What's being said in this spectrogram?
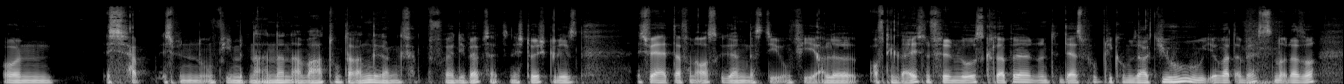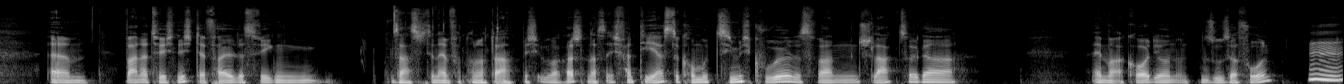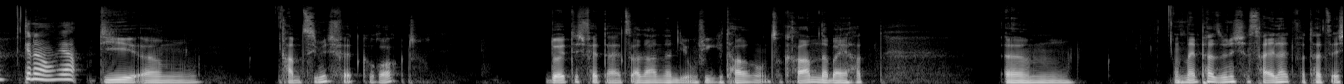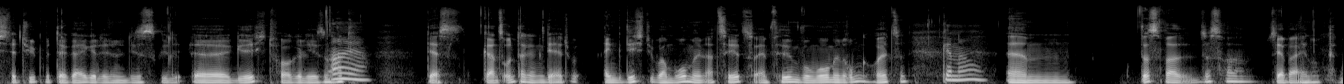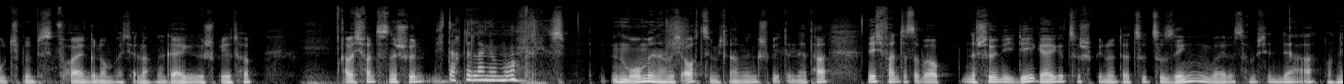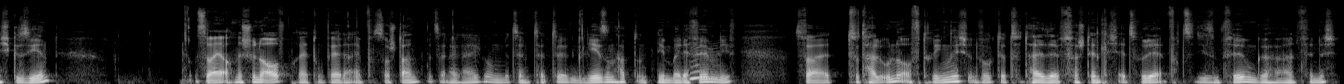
und ich habe, ich bin irgendwie mit einer anderen Erwartung daran gegangen. Ich habe vorher die Webseite nicht durchgelesen. Ich wäre halt davon ausgegangen, dass die irgendwie alle auf den gleichen Film losklöppeln und hinterher das Publikum sagt, juhu, ihr wart am besten oder so. Ähm, war natürlich nicht der Fall, deswegen saß ich dann einfach nur noch da, mich überraschen lassen. Ich fand die erste Kombo ziemlich cool. Das war ein Schlagzeuger, einmal Akkordeon und ein Sousaphon. Hm, genau, ja. Die ähm, haben ziemlich fett gerockt. Deutlich fetter als alle anderen, die irgendwie Gitarre und so Kram dabei hatten. Ähm, und mein persönliches Highlight war tatsächlich der Typ mit der Geige, der dieses äh, Gedicht vorgelesen Ah hat. ja. Der ist ganz untergegangen. Der hat ein Gedicht über Murmeln erzählt, zu einem Film, wo Murmeln rumgerollt sind. Genau. Ähm, das war, das war sehr beeindruckend. Na gut, ich bin ein bisschen voreingenommen, weil ich ja lange Geige gespielt habe. Aber ich fand es eine schön, Ich dachte lange Murmel. Murmeln habe ich auch ziemlich lange gespielt, in der Tat. Nee, ich fand das aber auch eine schöne Idee, Geige zu spielen und dazu zu singen, weil das habe ich in der Art noch nicht gesehen. Es war ja auch eine schöne Aufbereitung, wer da einfach so stand mit seiner Geige und mit seinem Zettel gelesen hat und nebenbei der Mhm. Film lief. Es war total unaufdringlich und wirkte total selbstverständlich, als würde er einfach zu diesem Film gehören, finde ich.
